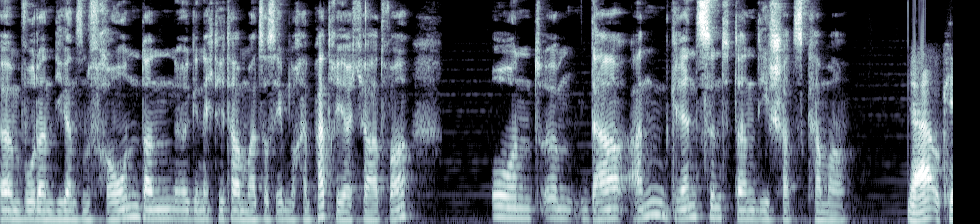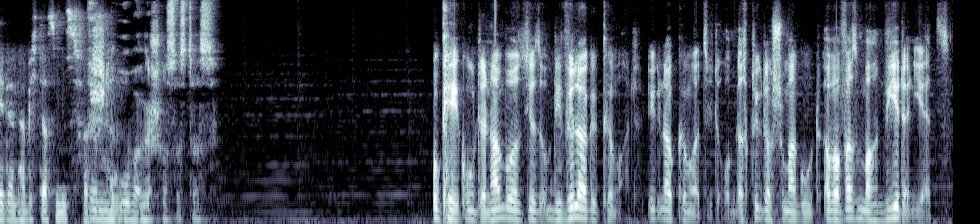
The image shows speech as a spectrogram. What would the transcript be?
ähm, wo dann die ganzen Frauen dann äh, genächtigt haben, als das eben noch ein Patriarchat war. Und ähm, da angrenzend dann die Schatzkammer. Ja, okay, dann habe ich das Im missverstanden. Obergeschoss ist das. Okay, gut, dann haben wir uns jetzt um die Villa gekümmert. Igna kümmert sich darum. Das klingt doch schon mal gut. Aber was machen wir denn jetzt?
